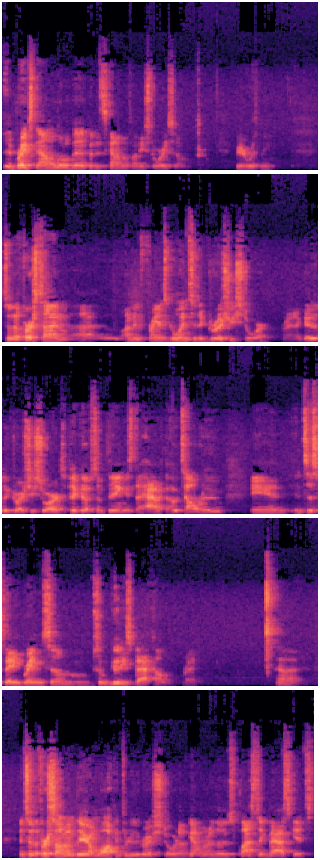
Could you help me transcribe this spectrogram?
it breaks down a little bit, but it's kind of a funny story, so bear with me. So the first time uh, I'm in France going to the grocery store, right? I go to the grocery store to pick up some things to have at the hotel room and anticipating bringing some some goodies back home? And so the first time I'm there, I'm walking through the grocery store and I've got one of those plastic baskets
